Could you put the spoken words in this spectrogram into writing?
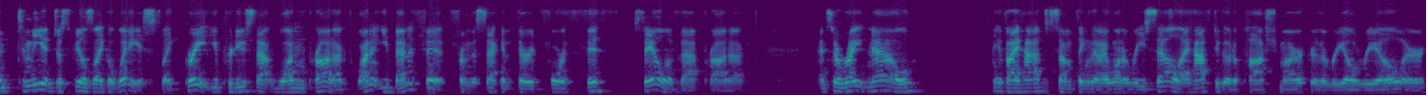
And to me, it just feels like a waste. Like, great, you produce that one product. Why don't you benefit from the second, third, fourth, fifth sale of that product? And so, right now, if I have something that I want to resell, I have to go to Poshmark or the Real Real or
